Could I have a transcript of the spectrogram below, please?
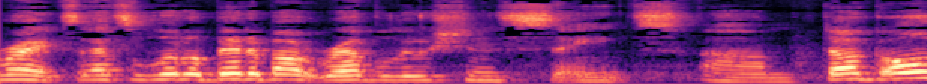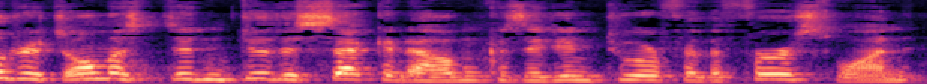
right, so that's a little bit about Revolution Saints. Um, Doug Aldrich almost didn't do the second album because they didn't tour for the first one.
